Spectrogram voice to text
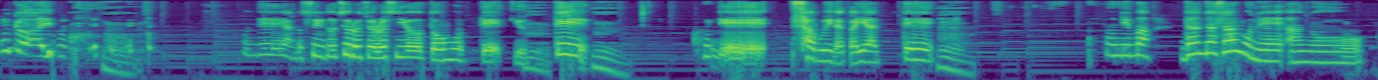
バンが、言うて。うん。ほんで、あの、水道ちょろちょろしようと思って、って言って、うん。ほんで、寒い中やって、うん。ほんで、まあ、旦那さんもね、あのー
